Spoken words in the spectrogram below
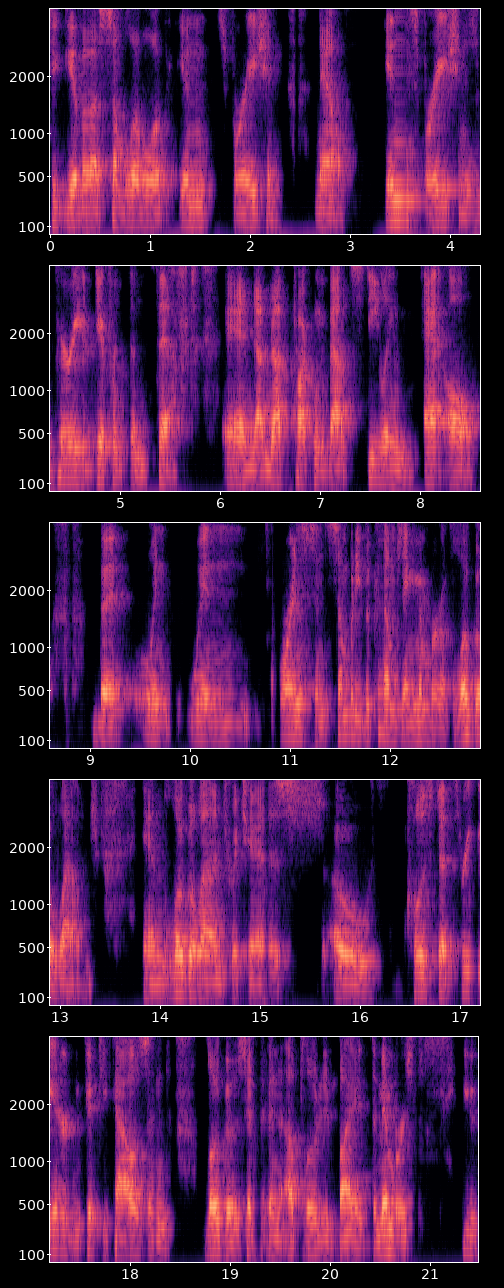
to give us some level of inspiration. Now, inspiration is very different than theft, and I'm not talking about stealing at all. But when, when, for instance, somebody becomes a member of Logo Lounge, and Logo Lounge, which has oh close to 350,000 logos that have been uploaded by the members, you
